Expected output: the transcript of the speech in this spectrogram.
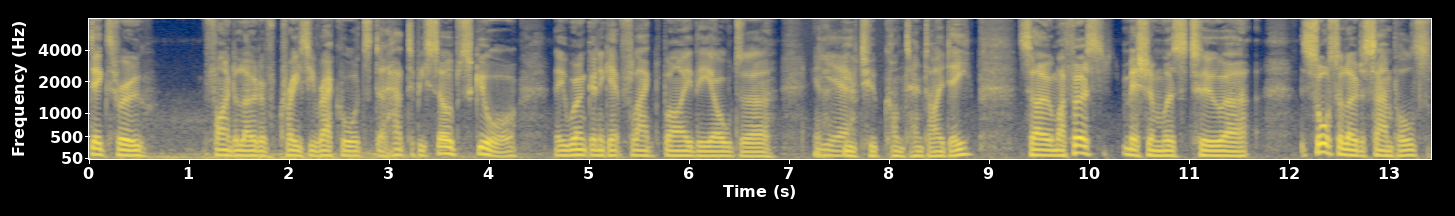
dig through, find a load of crazy records that had to be so obscure they weren't going to get flagged by the old uh, you know, Yeah. YouTube content ID. So my first mission was to uh, source a load of samples,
